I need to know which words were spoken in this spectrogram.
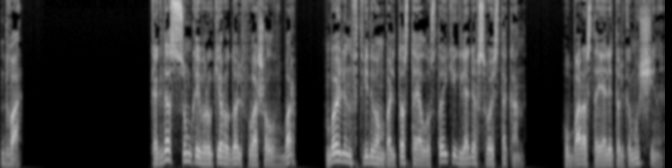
2. Когда с сумкой в руке Рудольф вошел в бар, Бойлен в твидовом пальто стоял у стойки, глядя в свой стакан. У бара стояли только мужчины,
